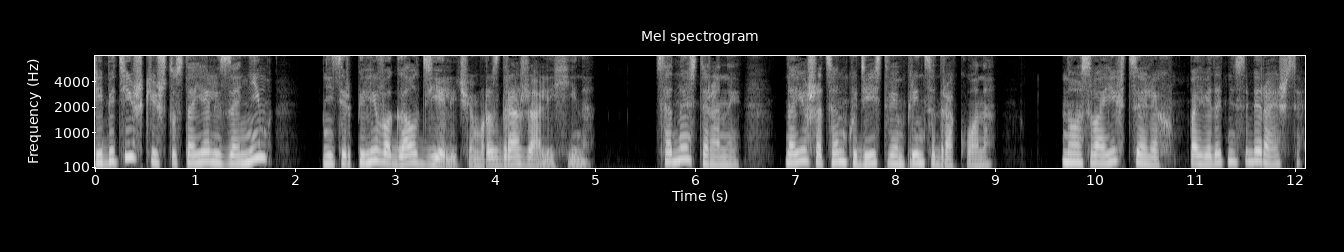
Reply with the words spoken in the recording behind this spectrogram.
Ребятишки, что стояли за ним, нетерпеливо галдели, чем раздражали Хина. С одной стороны, даешь оценку действиям принца-дракона, но о своих целях поведать не собираешься.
